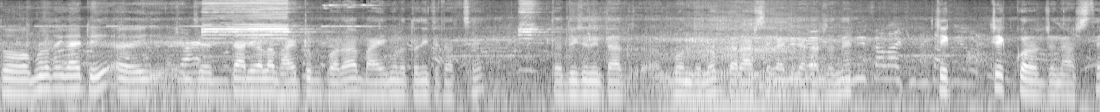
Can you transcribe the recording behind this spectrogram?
তো মূলত এই গাড়িটি, এই যে দাড়িওয়ালা ভাই টুপি পরা ভাই মূলত নিতে চাচ্ছে তো দুইজনই তার বন্ধু লোক, তারা আসছে গাড়িটি দেখার জন্য। চেক চেক করার জন্য আসছে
